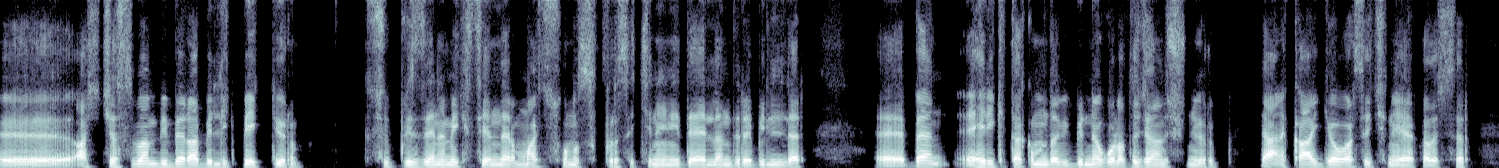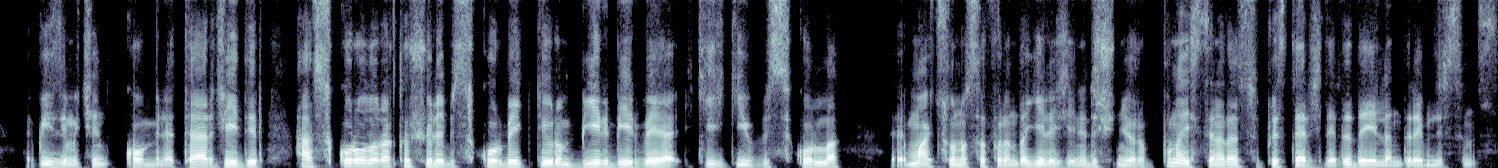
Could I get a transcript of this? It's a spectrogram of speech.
eee, açıkçası ben bir beraberlik bekliyorum. Sürpriz denemek isteyenler maç sonu sıfır seçeneğini değerlendirebilirler. Eee, ben her iki takımın da birbirine gol atacağını düşünüyorum. Yani KG var seçeneği arkadaşlar bizim için kombine tercihidir. Ha skor olarak da şöyle bir skor bekliyorum. 1-1 veya 2-2 gibi bir skorla e, maç sonu sıfırında geleceğini düşünüyorum. Buna istinaden sürpriz tercihleri de değerlendirebilirsiniz.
